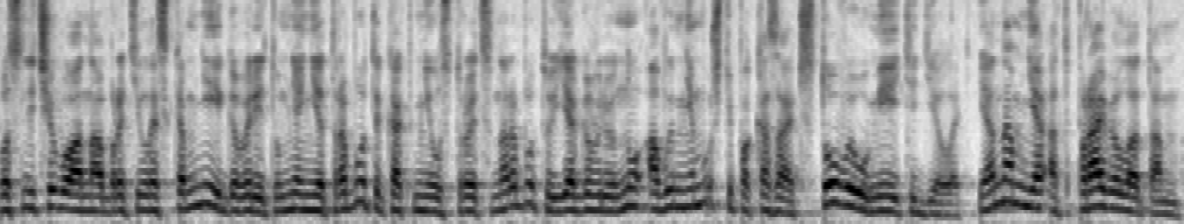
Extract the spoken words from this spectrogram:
После чего она обратилась ко мне и говорит, у меня нет работы, как мне устроиться на работу? я говорю, ну а вы мне можете показать, что вы умеете делать? И она мне отправила там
